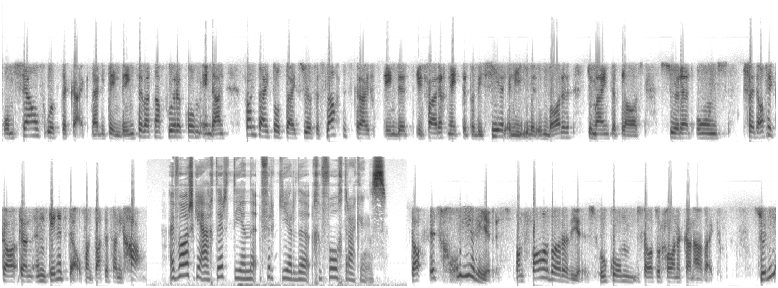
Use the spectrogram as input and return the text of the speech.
om self ook te kyk na die tendense wat na vore kom en dan van tyd tot tyd so verslag te skryf en dit eenvoudig net te publiseer in die openbare domein te plaas sodat ons Suid-Afrika kan in kennis stel van wat er van die gang. Hy waarsku egter teen verkeerde gevolgtrekkings. Daar is goeie redes, aanvaarbare redes hoekom staatsorgane kan afwyk. So nie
